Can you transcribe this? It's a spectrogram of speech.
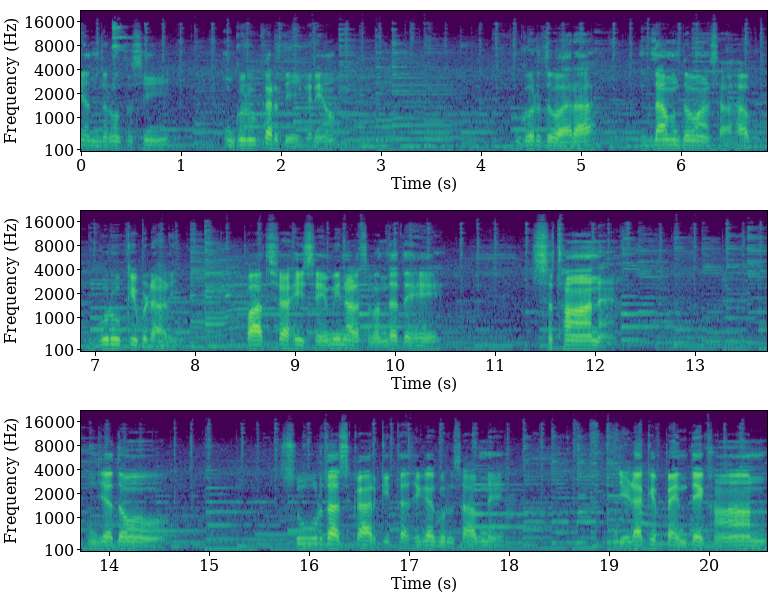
ਇਹ ਅੰਦਰੋਂ ਤੁਸੀਂ ਗੁਰੂ ਘਰ ਦੇਖ ਰਹੇ ਹੋ। ਗੁਰਦੁਆਰਾ ਦਮਦਮਾ ਸਾਹਿਬ, ਗੁਰੂ ਕੀ ਬਡਾਲੀ। ਪਾਤਸ਼ਾਹੀ ਸੇਮੀ ਨਾਲ ਸੰਬੰਧਿਤ ਇਹ ਸਥਾਨ ਹੈ। ਜਦੋਂ ਸੂਰ ਦਾ ਸ਼ਿਕਾਰ ਕੀਤਾ ਸੀਗਾ ਗੁਰੂ ਸਾਹਿਬ ਨੇ, ਜਿਹੜਾ ਕਿ ਪੈਂਦੇ ਖਾਨ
